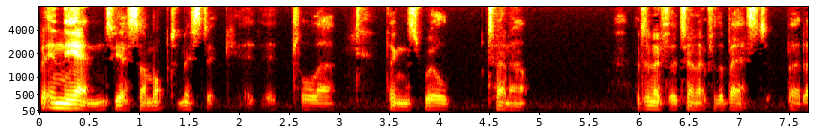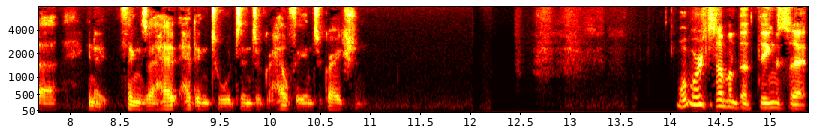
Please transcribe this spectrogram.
but in the end, yes, I'm optimistic. It, will uh, things will turn out. I don't know if they'll turn out for the best, but uh, you know things are he- heading towards integra- healthy integration. What were some of the things that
